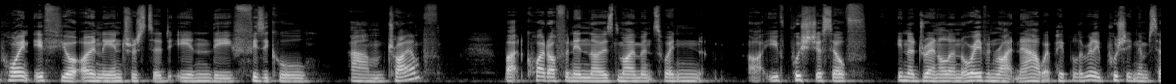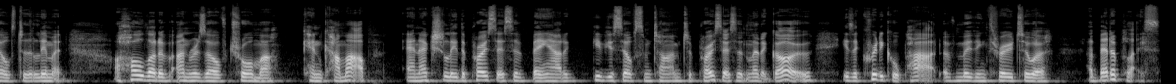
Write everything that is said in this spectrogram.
point if you're only interested in the physical um, triumph but quite often in those moments when uh, you've pushed yourself in adrenaline, or even right now where people are really pushing themselves to the limit, a whole lot of unresolved trauma can come up. And actually, the process of being able to give yourself some time to process it and let it go is a critical part of moving through to a, a better place.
